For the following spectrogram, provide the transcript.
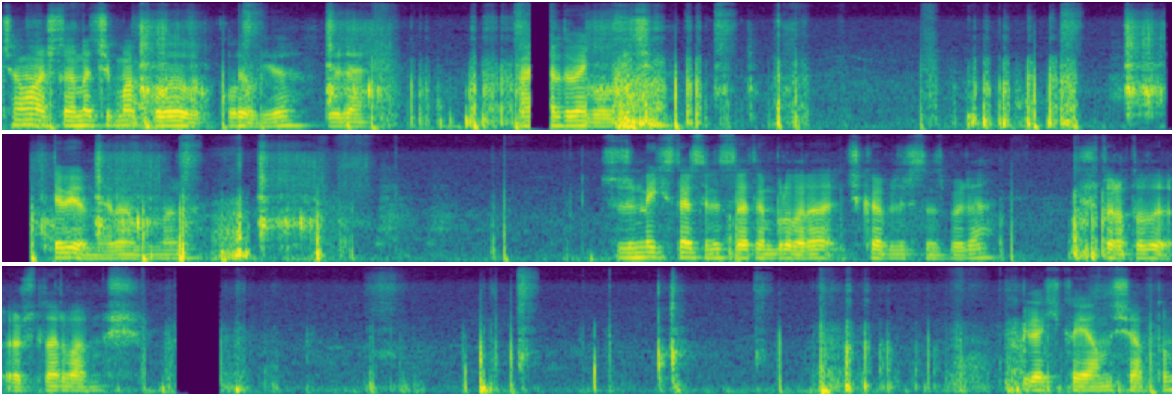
Çam ağaçlarına çıkmak kolay, ol- kolay oluyor. Böyle merdiven olduğu için. Seviyorum ya ben bunları. Süzülmek isterseniz zaten buralara çıkabilirsiniz böyle. Şu tarafta da örtüler varmış. Bir dakika yanlış yaptım.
